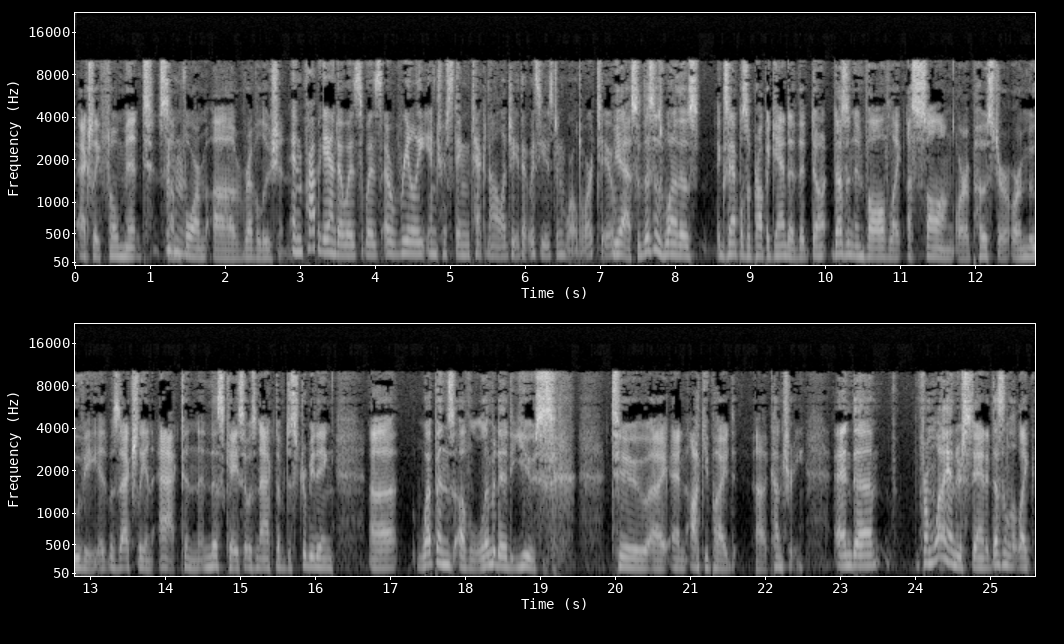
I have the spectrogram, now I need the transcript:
actually foment some form of revolution. and propaganda was was a really interesting technology that was used in World War II. Yeah, so this is one of those examples of propaganda that don't doesn't involve like a song or a poster or a movie. It was actually an act, and in this case, it was an act of distributing uh, weapons of limited use to uh, an occupied uh, country. And um from what I understand, it doesn't look like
